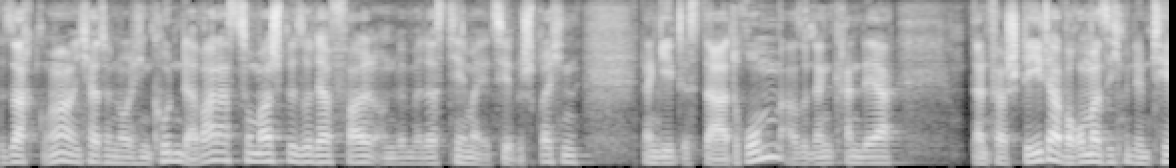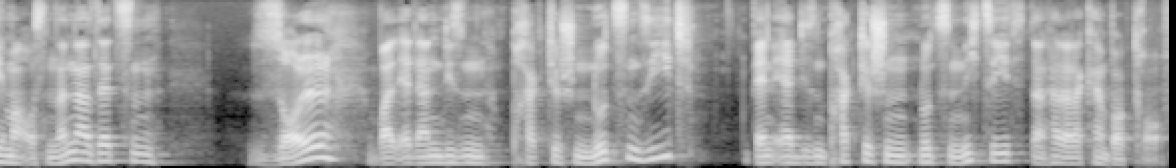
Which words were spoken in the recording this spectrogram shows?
sagt, oh, ich hatte neulich einen Kunden, da war das zum Beispiel so der Fall und wenn wir das Thema jetzt hier besprechen, dann geht es da drum, also dann kann der dann versteht er, warum er sich mit dem Thema auseinandersetzen soll, weil er dann diesen praktischen Nutzen sieht. Wenn er diesen praktischen Nutzen nicht sieht, dann hat er da keinen Bock drauf.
